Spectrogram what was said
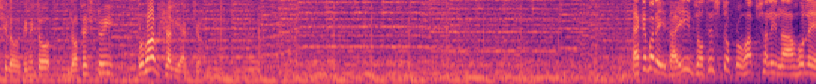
ছিল। তিনি তো যথেষ্টই প্রভাবশালী একজন। একেবারেই তাই যথেষ্ট প্রভাবশালী না হলে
